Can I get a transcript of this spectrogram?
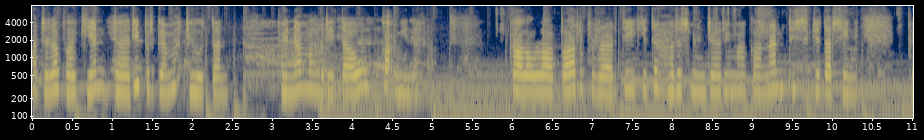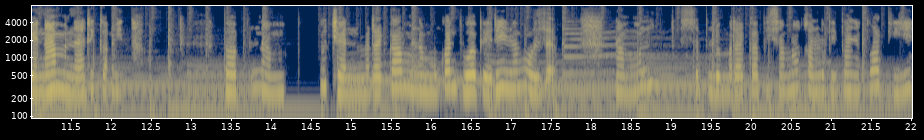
adalah bagian dari berkemah di hutan. Bena memberitahu Kak Mina. Kalau lapar berarti kita harus mencari makanan di sekitar sini. Bena menarik Kak Mina. Bab 6 Hujan, mereka menemukan buah beri yang lezat. Namun, sebelum mereka bisa makan lebih banyak lagi,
